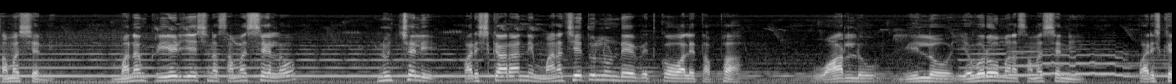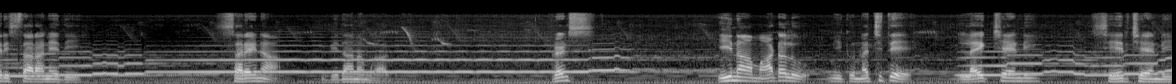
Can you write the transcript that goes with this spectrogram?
సమస్యని మనం క్రియేట్ చేసిన సమస్యలో నుంచెలి పరిష్కారాన్ని మన చేతుల నుండే వెతుకోవాలి తప్ప వాళ్ళు వీళ్ళు ఎవరో మన సమస్యని పరిష్కరిస్తారనేది సరైన విధానం కాదు. ఫ్రెండ్స్ ఈ నా మాటలు మీకు నచ్చితే లైక్ చేయండి షేర్ చేయండి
